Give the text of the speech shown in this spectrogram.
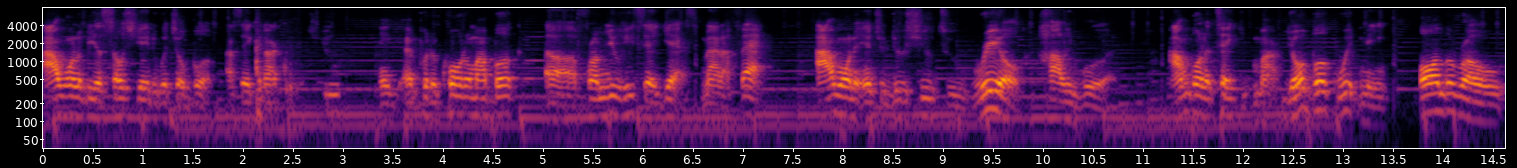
I want to be associated with your book. I said, Can I quote you and, and put a quote on my book uh, from you? He said, Yes. Matter of fact, I want to introduce you to real Hollywood. I'm going to take my your book with me on the road,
